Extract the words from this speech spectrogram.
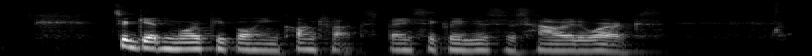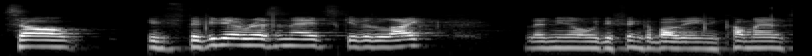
to get more people in contracts. Basically, this is how it works. So, if the video resonates, give it a like. Let me know what you think about it in the comments.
